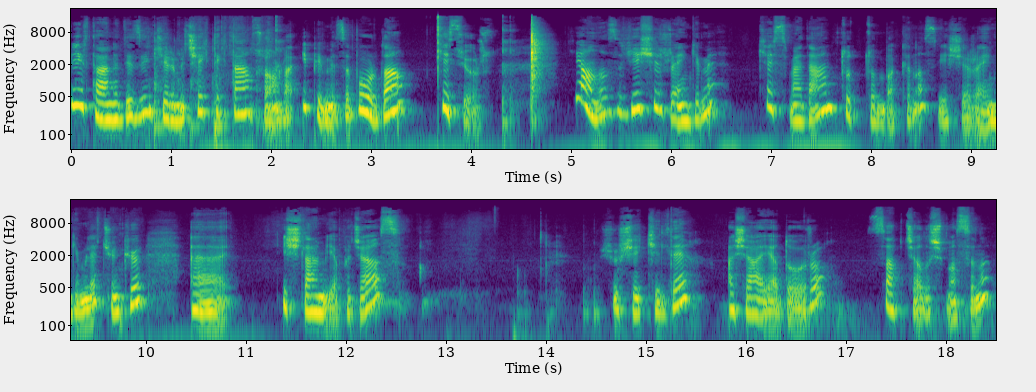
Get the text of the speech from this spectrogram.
Bir tane de zincirimi çektikten sonra ipimizi buradan kesiyoruz. Yalnız yeşil rengimi kesmeden tuttum bakınız yeşil rengimle. Çünkü e, işlem yapacağız şu şekilde aşağıya doğru sap çalışmasını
